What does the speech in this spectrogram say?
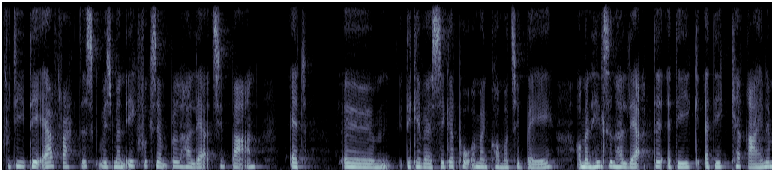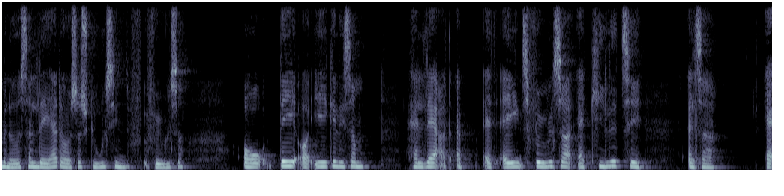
Fordi det er faktisk, hvis man ikke for eksempel har lært sit barn, at øh, det kan være sikker på, at man kommer tilbage, og man hele tiden har lært det, at det ikke, at det ikke kan regne med noget, så lærer det også at skjule sine følelser. Og det at ikke ligesom have lært, at, at, at ens følelser er kilde til, altså er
